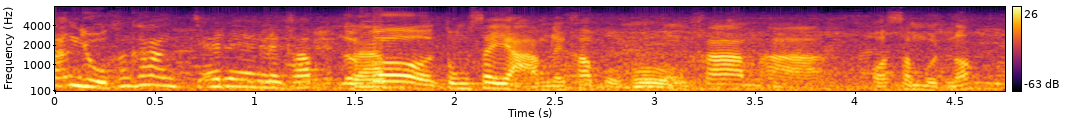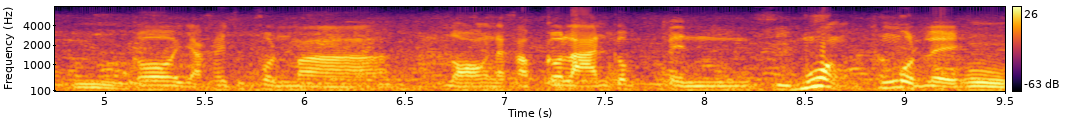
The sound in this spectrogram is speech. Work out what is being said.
ตั้งอยู่ข้างๆเจ๊แดงเลยครับ แล้วก็ตรงสยามเลยครับผมอืมตรงข้ามอ่าหอสมุดเนาะอืมก็อยากให้ทุกคนมาลองนะครับ ก็ร้านก็เป็นสีม่วงทั้งหมดเลย อืม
